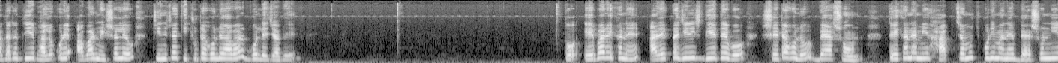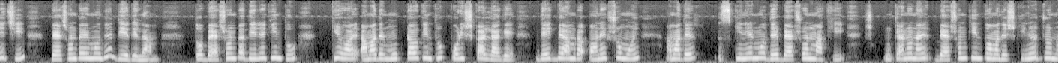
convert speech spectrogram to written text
আদাটা দিয়ে ভালো করে আবার মেশালেও চিনিটা কিছুটা হলেও আবার গলে যাবে। তো এবার এখানে আরেকটা জিনিস দিয়ে দেব, সেটা হলো বেসন। তো এখানে আমি হাফ চামচ পরিমাণে বেসন নিয়েছি, বেসনটা এর মধ্যে দিয়ে দিলাম। তো বেসনটা দিলে কিন্তু কি হয়, আমাদের মুখটাও কিন্তু পরিষ্কার লাগে। দেখবে আমরা অনেক সময় আমাদের স্কিনের মধ্যে বেসন মাখি, কেননা বেসন কিন্তু আমাদের স্কিনের জন্য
